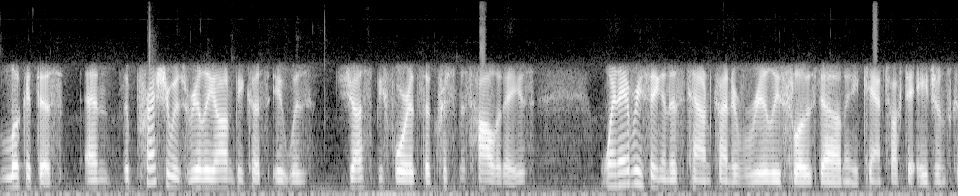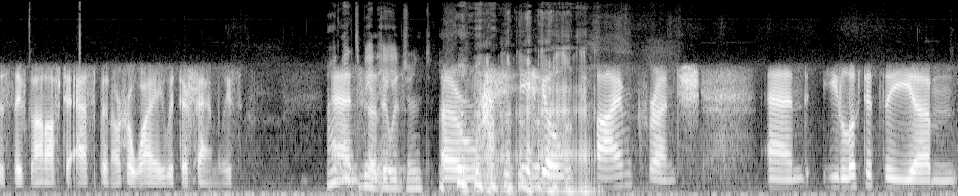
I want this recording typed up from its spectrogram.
Look at this." And the pressure was really on because it was just before the Christmas holidays, when everything in this town kind of really slows down, and you can't talk to agents because they've gone off to Aspen or Hawaii with their families I'd like and to be so an there was a real time crunch. And he looked at the um,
